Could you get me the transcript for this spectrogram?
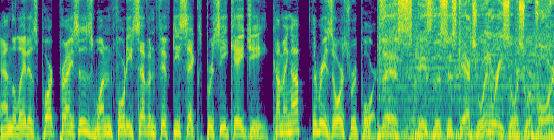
And the latest pork prices, 147.56 per CKG. Coming up, the resource report. This is the Saskatchewan Resource Report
